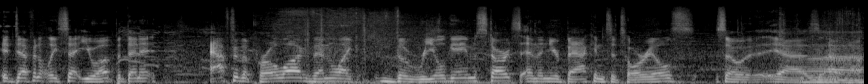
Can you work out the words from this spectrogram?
it definitely set you up, but then it after the prologue, then like the real game starts, and then you're back in tutorials. So yeah, was- I don't know.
